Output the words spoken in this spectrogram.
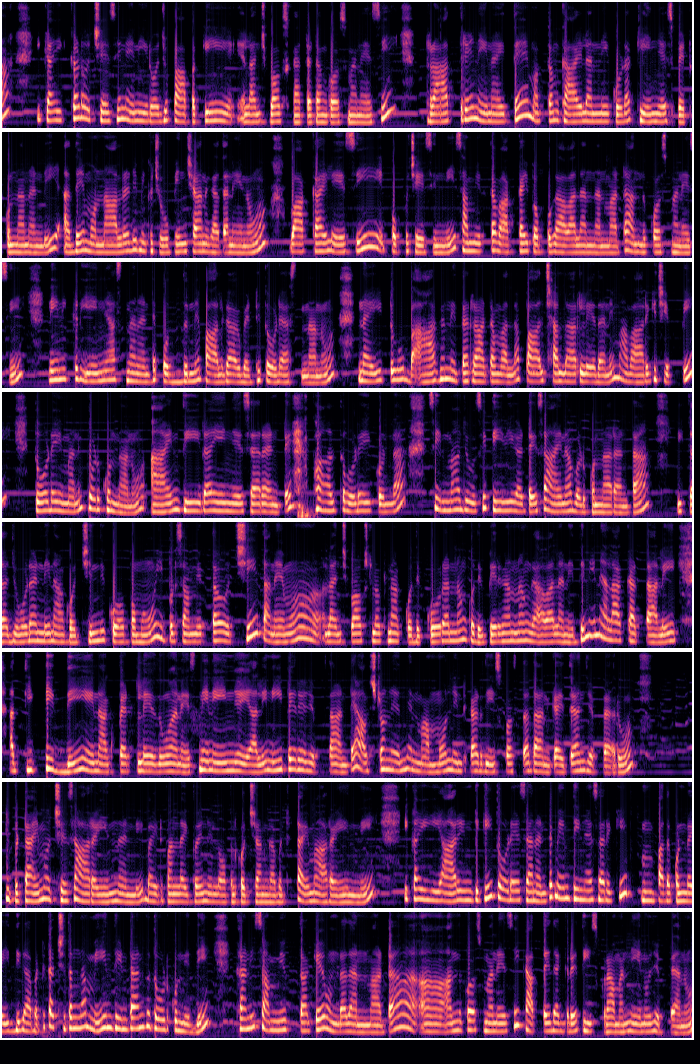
ఇక ఇక్కడ వచ్చేసి నేను ఈరోజు పాపకి లంచ్ బాక్స్ కట్టడం కోసం అనేసి రాత్రే నేను నేనైతే మొత్తం కాయలన్నీ కూడా క్లీన్ చేసి పెట్టుకున్నానండి. అదే మొన్న ఆల్రెడీ మీకు చూపించాను కదా నేను. వాక్కాయలు వేసి పప్పు చేసింది. సంయుక్త వాక్కాయ పప్పు కావాలందనమాట అందుకోసం అనేసి నేను ఇక్కడ ఏం చేస్తున్నానంటే పొద్దున్నే పాలు కాగబెట్టి తోడేస్తున్నాను. నైట్ బాగా నిద్ర రావటం వల్ల పాలు చల్లారలేదని మా వారికి చెప్పి తోడేయమని పడుకున్నాను. ఆయన తీరా ఏం చేశారంటే పాలు తోడేయకుండా సినిమా చూసి టీవీ కట్టేసి ఆయన పడుకున్నారంట. ఇక చూడండి నాకు వచ్చింది కోపము. ఇప్పుడు సంయుక్త వచ్చి తనేమో లంచ్ బాక్స్లోకి నాకు కొద్ది కూర అన్నం కొద్ది పెరుగన్నం కావాలనేది నేను ఎలా కట్టాలి? అది తిట్టిద్ది నాకు పెట్టలేదు అనేసి నేను ఏం చేయాలి? నీ పేరే చెప్తా అంటే అవసరం లేదు నేను మా అమ్మ వాళ్ళ ఇంటికాడ తీసుకొస్తా దానికైతే అని చెప్పారు. ఇప్పుడు టైం వచ్చేసి ఆరయిందండి బయట పనులు అయిపోయి నేను లోపలికి వచ్చాను కాబట్టి టైం ఆరయింది ఇక ఈ ఆరింటికి తోడేసానంటే మేము తినేసరికి పదకొండు అయింది కాబట్టి ఖచ్చితంగా మేము తినడానికి తోడుకునిద్ది కానీ సంయుక్తకే ఉండదన్నమాట. అందుకోసం అనేసి ఇక అత్తయ్య దగ్గరే తీసుకురామని నేను చెప్పాను.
